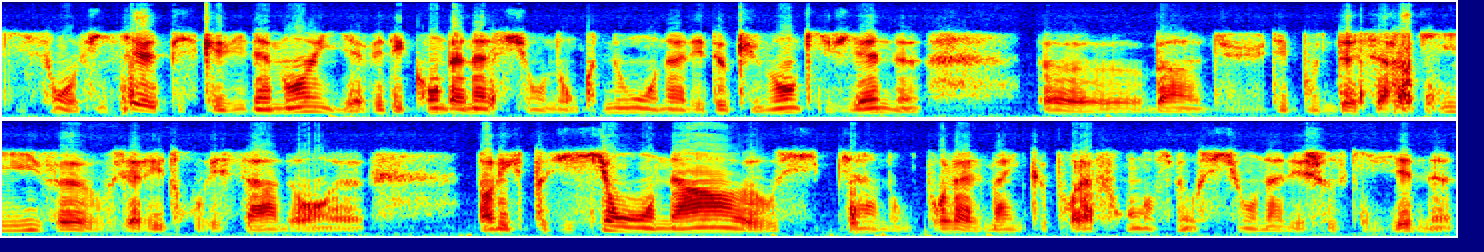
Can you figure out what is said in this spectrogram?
qui sont officielles, puisqu'évidemment, il y avait des condamnations. Donc, nous, on a des documents qui viennent ben, des Bundesarchiv. Vous allez trouver ça dans dans l'exposition, on a euh, aussi bien donc pour l'Allemagne que pour la France, mais aussi on a des choses qui viennent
